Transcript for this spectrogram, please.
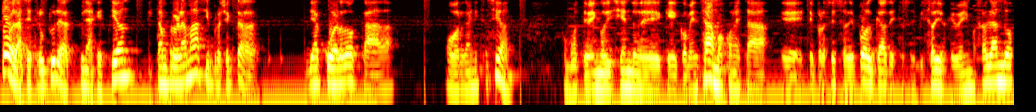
Todas las estructuras de una gestión están programadas y proyectadas de acuerdo a cada organización como te vengo diciendo de que comenzamos con eh, este proceso de podcast, de estos episodios que venimos hablando,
